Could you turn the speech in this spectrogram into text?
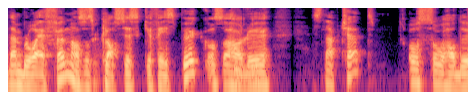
den blå F-en, altså klassiske Facebook, og så har du Snapchat, og så har du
